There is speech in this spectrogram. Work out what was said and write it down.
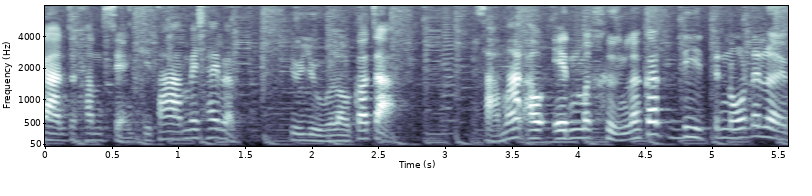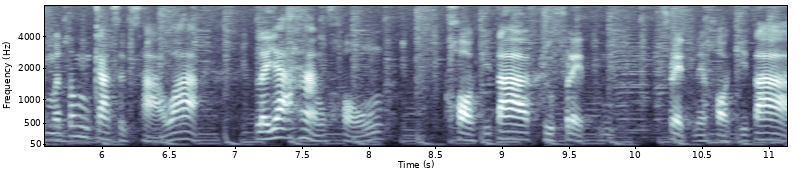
การจะทำเสียงกีตาร์ไม่ใช่แบบอยู่ๆเราก็จะสามารถเอาเอ็นมาขึง แล้วก็ดีดเป็นโน้ตได้เลย มันต้องมีการศึกษาว่าระยะห่างของคอกีตาร์คือเฟรตเฟรตในคอกีตาร์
